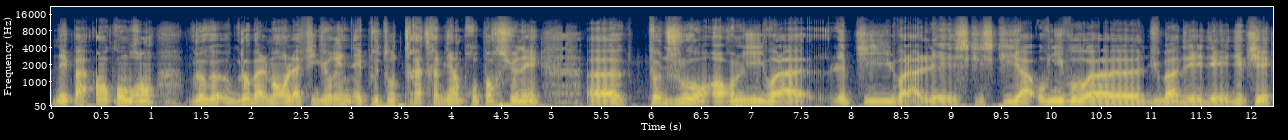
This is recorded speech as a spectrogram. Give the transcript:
n'est pas encombrant. globalement, la figurine est plutôt très très bien proportionnée. Euh, peu de jours, hormis voilà les petits voilà les ce qu'il y a au niveau du bas des, pieds.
